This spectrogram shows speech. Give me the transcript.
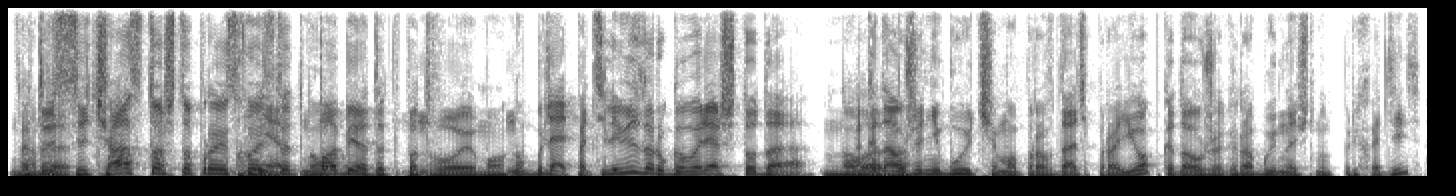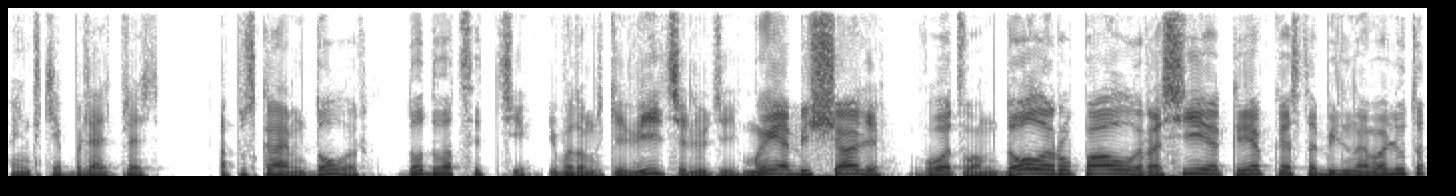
А надо... то есть сейчас то, что происходит, Нет, это ну, победа, по-твоему? Ну, блядь, по телевизору говорят, что да. Ну а ладно. когда уже не будет чем оправдать проеб, когда уже гробы начнут приходить, они такие, блядь, блядь, опускаем доллар до 20. И потом такие, видите, люди, мы обещали, вот вам доллар упал, Россия крепкая, стабильная валюта,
